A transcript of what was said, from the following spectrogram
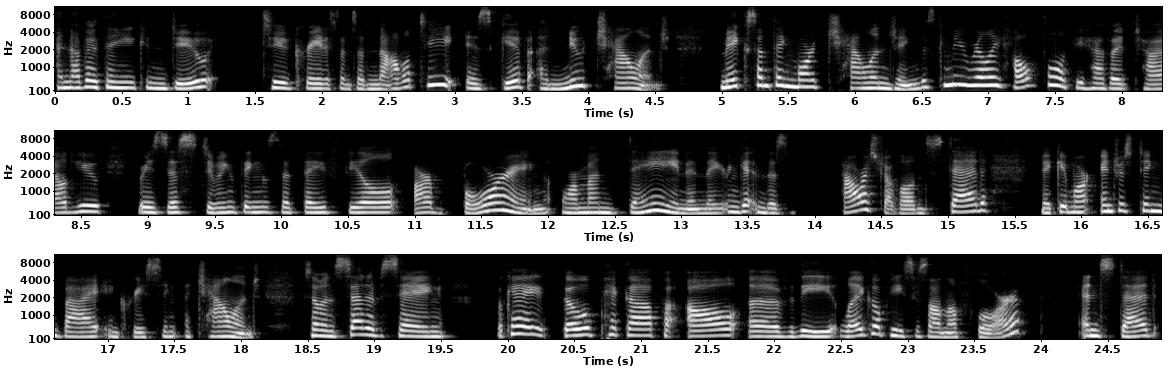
Another thing you can do to create a sense of novelty is give a new challenge. Make something more challenging. This can be really helpful if you have a child who resists doing things that they feel are boring or mundane and they get in this power struggle. Instead, make it more interesting by increasing a challenge. So instead of saying, okay, go pick up all of the Lego pieces on the floor, instead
